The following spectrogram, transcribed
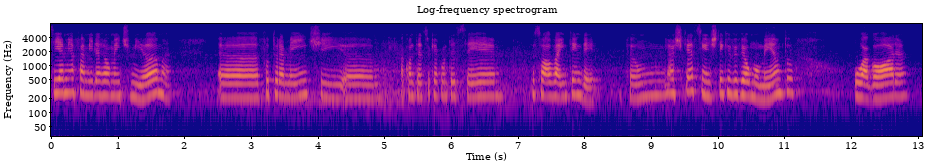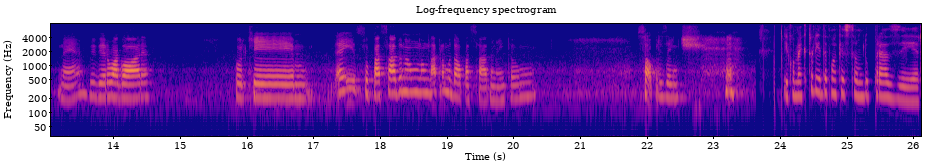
se a minha família realmente me ama, uh, futuramente, uh, aconteça o que acontecer, o pessoal vai entender. Então, acho que é assim, a gente tem que viver o momento, o agora, né? Viver o agora, porque é isso, o passado não, não dá para mudar o passado, né? Então, só o presente. e como é que tu lida com a questão do prazer?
